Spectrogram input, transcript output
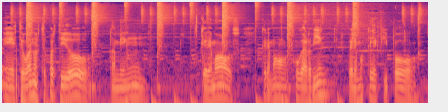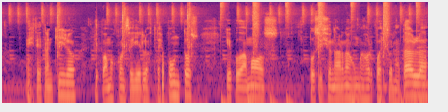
Este, bueno, este partido también queremos, queremos jugar bien. Esperemos que el equipo esté tranquilo, que podamos conseguir los tres puntos que podamos posicionarnos en un mejor puesto en la tabla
